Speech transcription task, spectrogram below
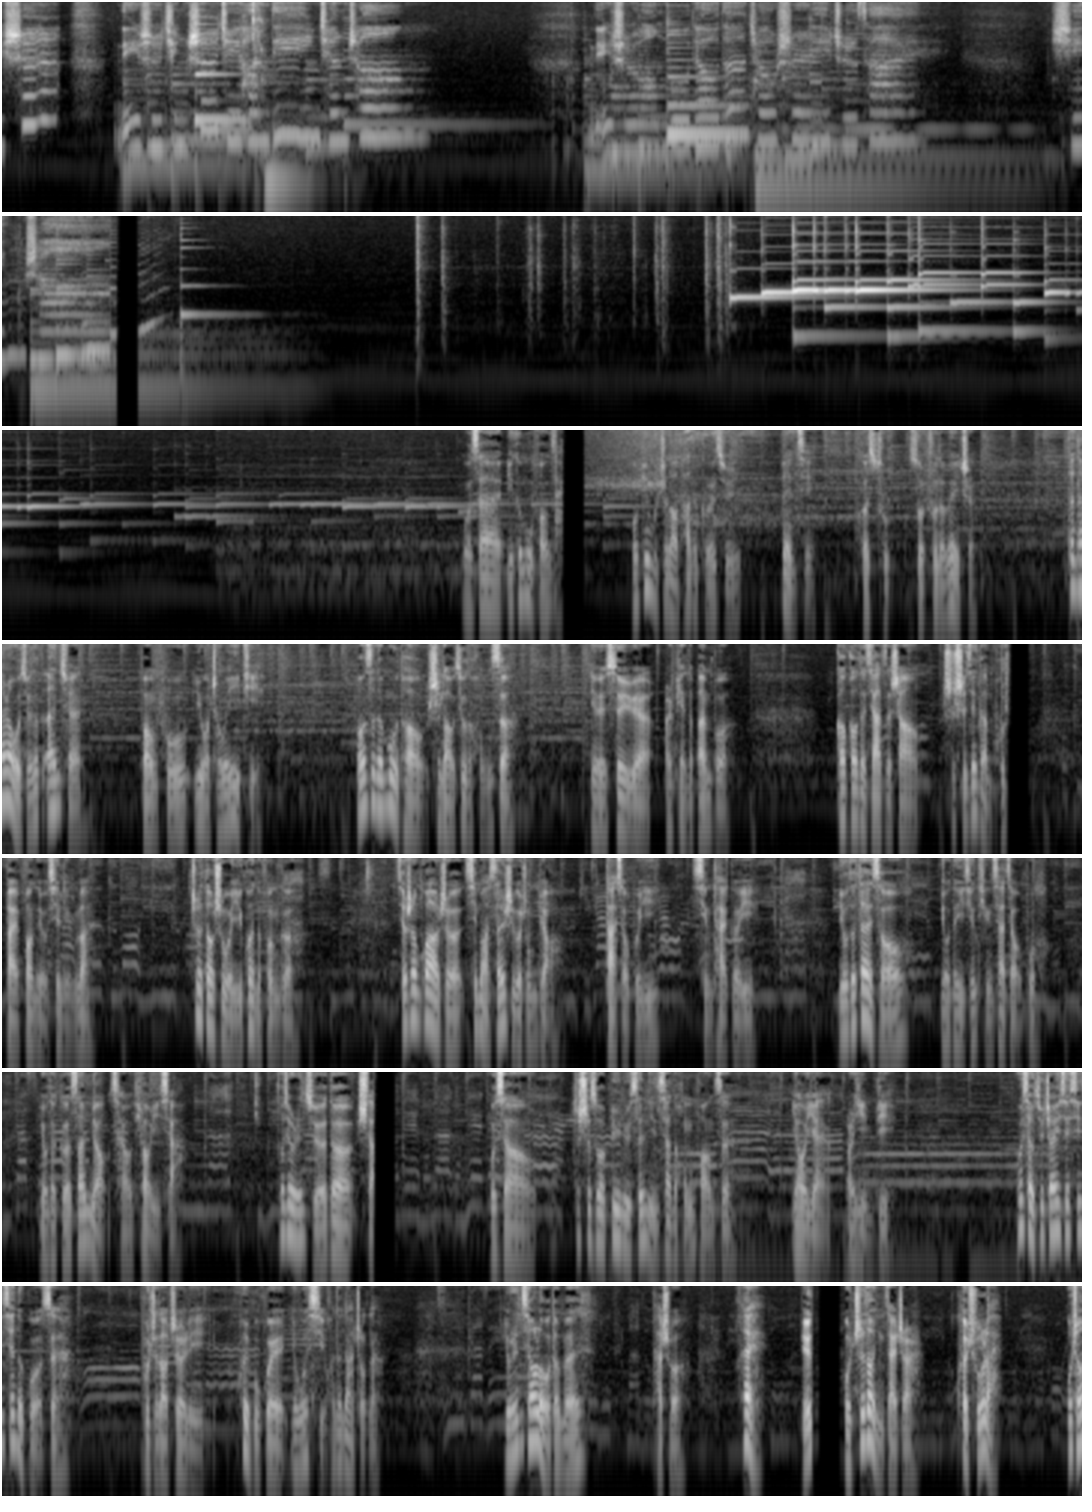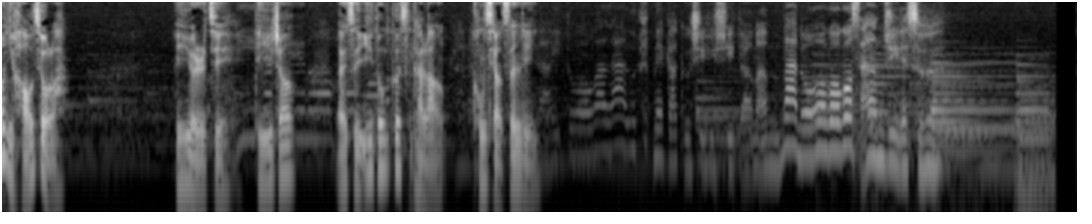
你是，你是青史几行低吟浅唱，你是忘不掉的旧事，一直在心上。我在一个木房子，我并不知道它的格局、面积和处所处的位置，但它让我觉得安全，仿佛与我成为一体。房子的木头是老旧的红色，因为岁月而变得斑驳。高高的架子上是时间感铺，摆放的有些凌乱，这倒是我一贯的风格。墙上挂着起码三十个钟表，大小不一，形态各异，有的在走，有的已经停下脚步，有的隔三秒才要跳一下，都叫人觉得是。我想，这是座碧绿森林下的红房子，耀眼而隐蔽。我想去摘一些新鲜的果子，不知道这里会不会有我喜欢的那种呢？有人敲了我的门，他说：“嘿，别，我知道你在这儿，快出来，我找你好久了。”音乐日记第一章，来自伊东歌子太郎，《空想森林》。目隠ししたまんまの午後3時です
